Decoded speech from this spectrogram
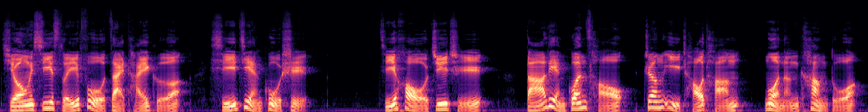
穷昔随父在台阁，习见故事。及后居职，达练官曹，争议朝堂，莫能抗夺。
